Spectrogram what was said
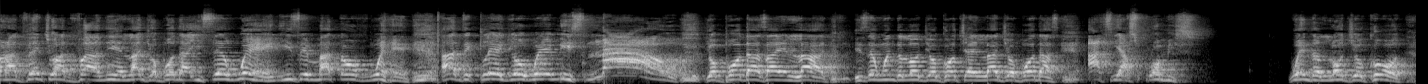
peradventure advance, enlarge your border. He said, When? It's a matter of when. I declare your when is now. Your borders are enlarged. He said, When the Lord your God shall enlarge your borders, as he has promised. When the Lord your God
